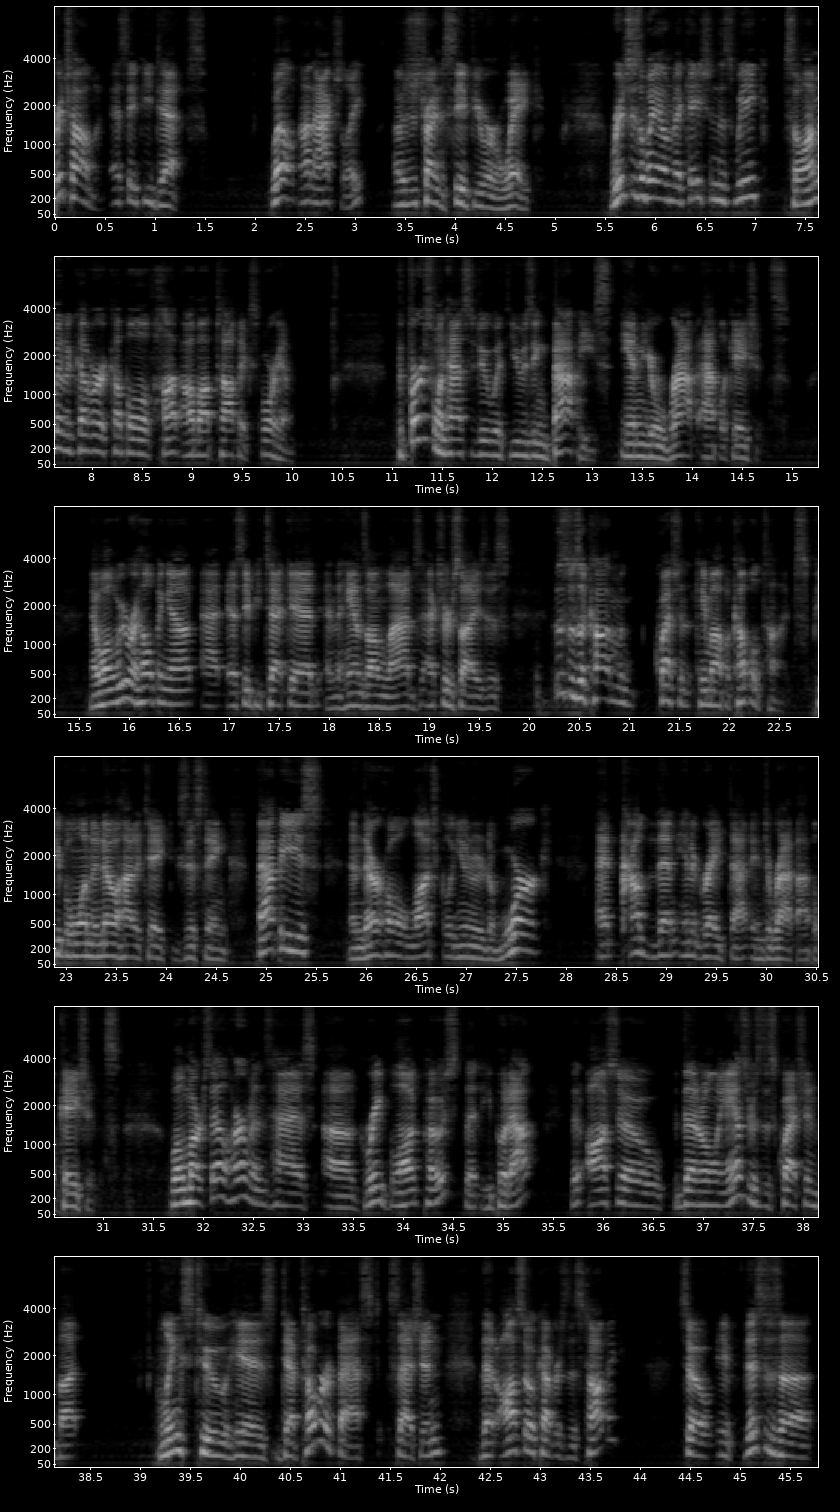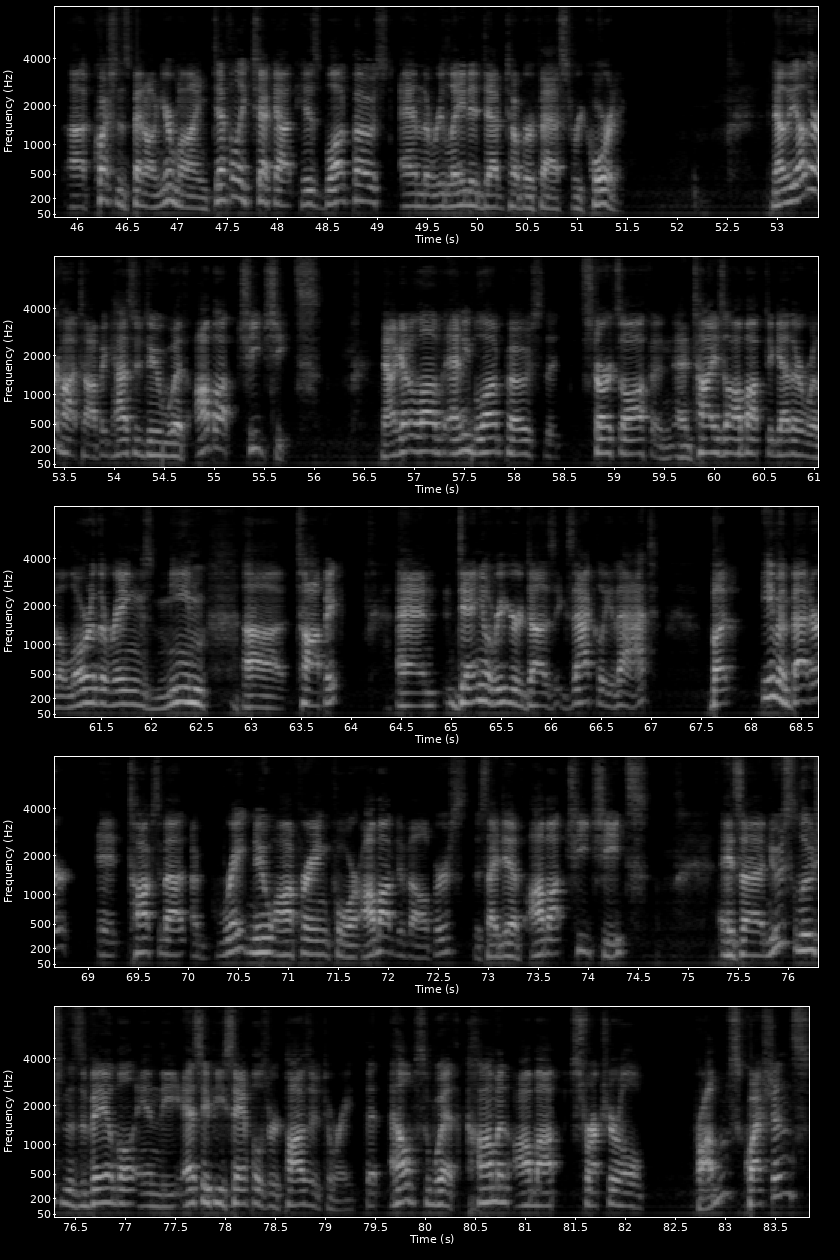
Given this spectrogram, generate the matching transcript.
Rich Heilman, SAP Devs. Well, not actually. I was just trying to see if you were awake. Rich is away on vacation this week, so I'm going to cover a couple of hot ABAP topics for him. The first one has to do with using BAPIs in your RAP applications. And while we were helping out at SAP Tech Ed and the hands-on labs exercises, this was a common question that came up a couple of times. People wanted to know how to take existing BAPIs and their whole logical unit of work and how to then integrate that into RAP applications. Well, Marcel Hermanns has a great blog post that he put out that also not only answers this question, but links to his Devtoberfest session that also covers this topic. So if this is a, a question that's been on your mind, definitely check out his blog post and the related Devtoberfest recording. Now, the other hot topic has to do with ABAP cheat sheets. Now, I gotta love any blog post that starts off and, and ties ABAP together with a Lord of the Rings meme uh, topic. And Daniel Reger does exactly that. But even better, it talks about a great new offering for ABAP developers, this idea of ABAP cheat sheets. It's a new solution that's available in the SAP samples repository that helps with common ABAP structural problems, questions,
